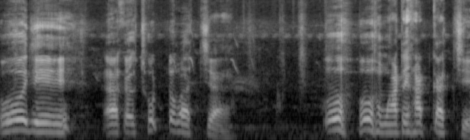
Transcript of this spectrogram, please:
ওই যে, এক ছোট্ট বাচ্চা। ও ও মাঠে হাঁটকাচ্ছে।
